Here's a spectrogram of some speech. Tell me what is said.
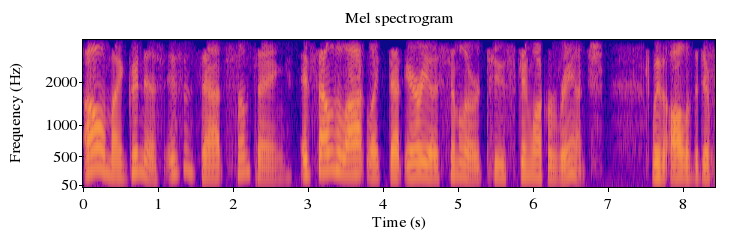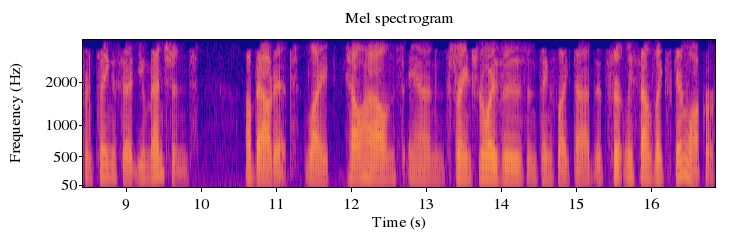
Oh my goodness, isn't that something? It sounds a lot like that area is similar to Skinwalker Ranch with all of the different things that you mentioned about it, like hellhounds and strange noises and things like that. It certainly sounds like Skinwalker.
